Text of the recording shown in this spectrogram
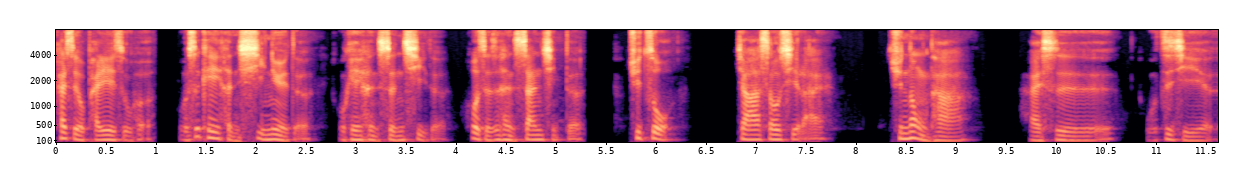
开始有排列组合，我是可以很戏谑的，我可以很生气的，或者是很煽情的去做，叫他收起来，去弄他，还是。”我自己也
